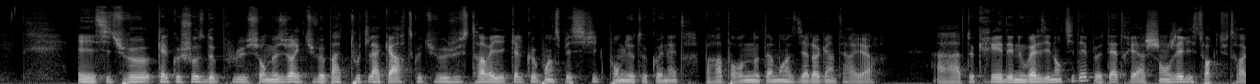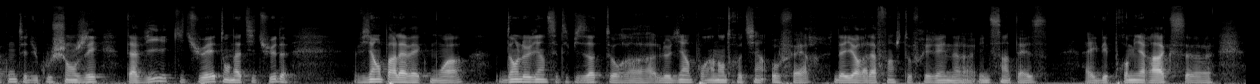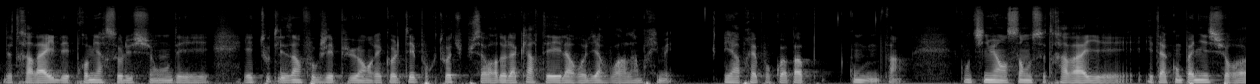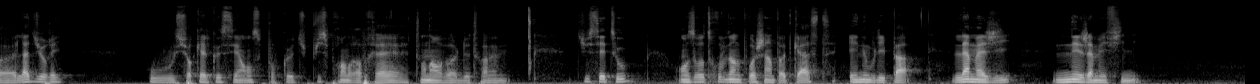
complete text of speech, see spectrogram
Et si tu veux quelque chose de plus sur mesure et que tu veux pas toute la carte, que tu veux juste travailler quelques points spécifiques pour mieux te connaître, par rapport notamment à ce dialogue intérieur, à te créer des nouvelles identités peut-être et à changer l'histoire que tu te racontes et du coup changer ta vie, qui tu es, ton attitude, viens en parler avec moi. Dans le lien de cet épisode, tu auras le lien pour un entretien offert. D'ailleurs, à la fin, je t'offrirai une, synthèse avec des premiers axes euh, de travail, des premières solutions et toutes les infos que j'ai pu en récolter pour que toi, tu puisses avoir de la clarté, la relire, voire l'imprimer. Et après, pourquoi pas enfin, continuer ensemble ce travail et t'accompagner sur euh, la durée ou sur quelques séances pour que tu puisses prendre après ton envol de toi-même. Tu sais tout, on se retrouve dans le prochain podcast et n'oublie pas, la magie n'est jamais finie.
